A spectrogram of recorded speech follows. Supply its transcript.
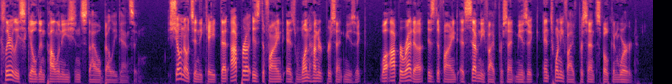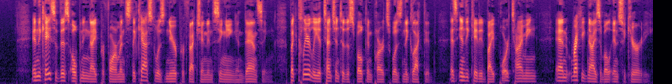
clearly skilled in Polynesian style belly dancing. Show notes indicate that opera is defined as 100% music, while operetta is defined as 75% music and 25% spoken word. In the case of this opening night performance, the cast was near perfection in singing and dancing, but clearly attention to the spoken parts was neglected, as indicated by poor timing and recognizable insecurity.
